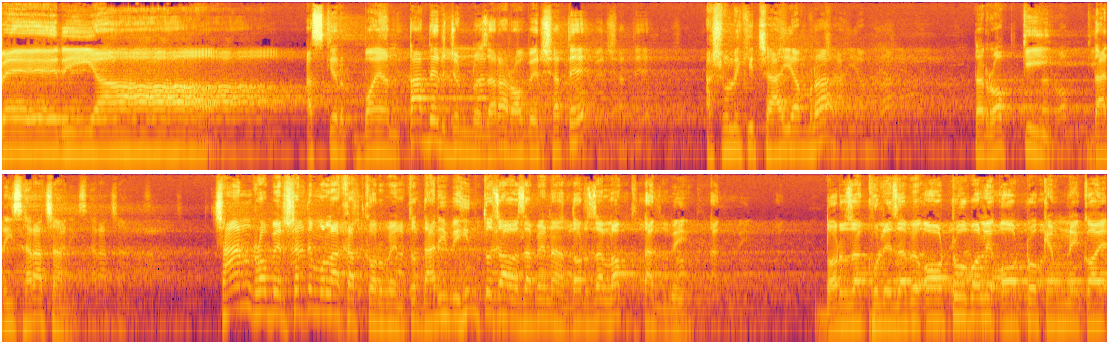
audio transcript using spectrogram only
বেরিয়া। আজকের বয়ান তাদের জন্য যারা রবের সাথে, আসলে কি চাই আমরা? তার রব কি দাড়ি ছাড়া চান? চান রবের সাথে মোলাকাত করবেন, তো দাড়িবিহীন তো যাওয়া যাবে না, দরজা লক থাকবে। দরজা খুলে যাবে, অটো বলে, অটো কেমনে কয়?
